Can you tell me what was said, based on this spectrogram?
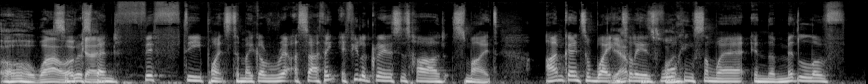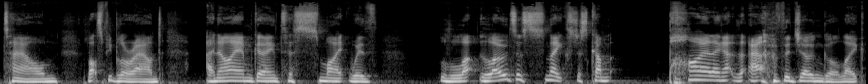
Oh wow! So going to spend 50 points to make a. Re- so I think if you'll agree this is hard smite, I'm going to wait Yep, until he is fine. walking somewhere in the middle of town, lots of people around, and I am going to smite with lo- loads of snakes just come piling out, the, out of the jungle like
